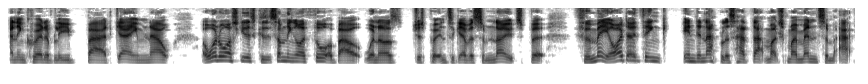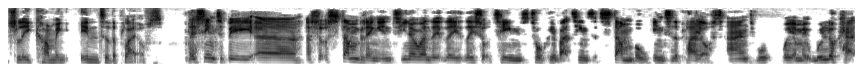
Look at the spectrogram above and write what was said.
an incredibly bad game. Now, I want to ask you this because it's something I thought about when I was just putting together some notes, but for me, I don't think Indianapolis had that much momentum actually coming into the playoffs there seemed to be uh, a sort of stumbling into, you know, when they, they, they sort of teams talking about teams that stumble into the playoffs. And we, I mean, we look at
